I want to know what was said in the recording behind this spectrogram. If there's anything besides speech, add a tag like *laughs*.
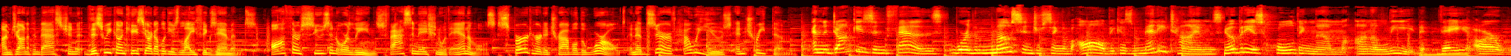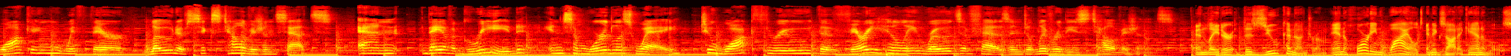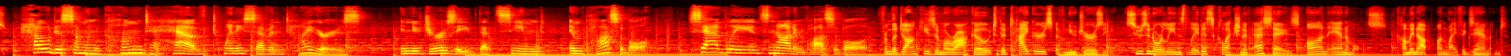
I'm Jonathan Bastian. This week on KCRW's Life Examined, author Susan Orlean's fascination with animals spurred her to travel the world and observe how we use and treat them. And the donkeys in Fez were the most interesting of all because many times nobody is holding them on a lead. They are walking with their load of six television sets and they have agreed in some wordless way to walk through the very hilly roads of Fez and deliver these televisions. And later, the zoo conundrum and hoarding wild and exotic animals. How does someone come to have 27 tigers in New Jersey? That seemed impossible. Sadly, it's not impossible. From the donkeys of Morocco to the tigers of New Jersey, Susan Orlean's latest collection of essays on animals, coming up on Life Examined.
